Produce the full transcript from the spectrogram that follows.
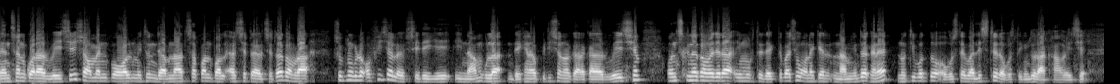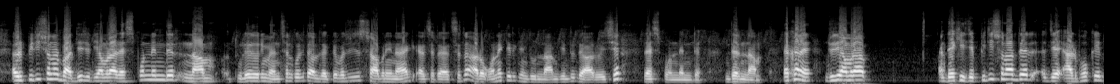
মেনশন করা রয়েছে। সৌমেন পল মিথুন দেবনাথ স্বপন পল এটসেট্রা এটসেট্রা তোমরা সুপ্রিম কোর্টের অফিসিয়াল ওয়েবসাইটে গিয়ে এই নামগুলো দেখে নাও পিটিশনার কারা কারা রয়েছে। অনস্ক্রিনে তোমরা যারা এই মুহূর্তে দেখতে পাচ্ছ, অনেকের নাম কিন্তু এখানে নথিবদ্ধ অবস্থায় বা লিস্টের অবস্থায় কিন্তু রাখা হয়েছে। এবার পিটিশনার বাদ দিয়ে যদি আমরা রেসপন্ডেন্টদের নাম তুলে ধরি মেনশন করি, তাহলে দেখতে পাচ্ছি যে শ্রাবণী নায়ক এটসেট্রা এটসেট্রা আর অনেকের কিন্তু নাম কিন্তু দেওয়া রয়েছে রেসপন্ডেন্টদের নাম। এখানে যদি আমরা দেখি যে পিটিশনারদের যে অ্যাডভোকেট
